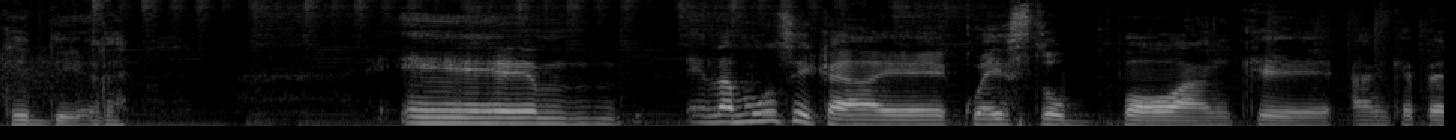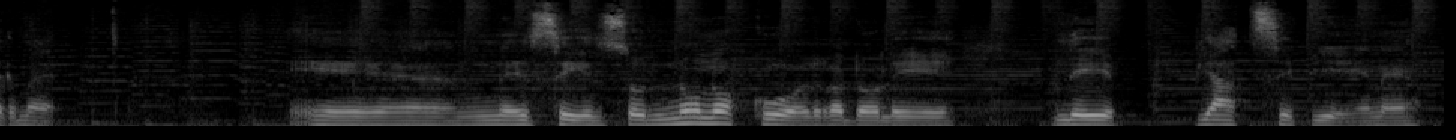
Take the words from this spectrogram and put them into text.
Che dire. E, ehm, e la musica è questo un po' anche, anche per me. E, nel senso, non occorrono le, le piazze piene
